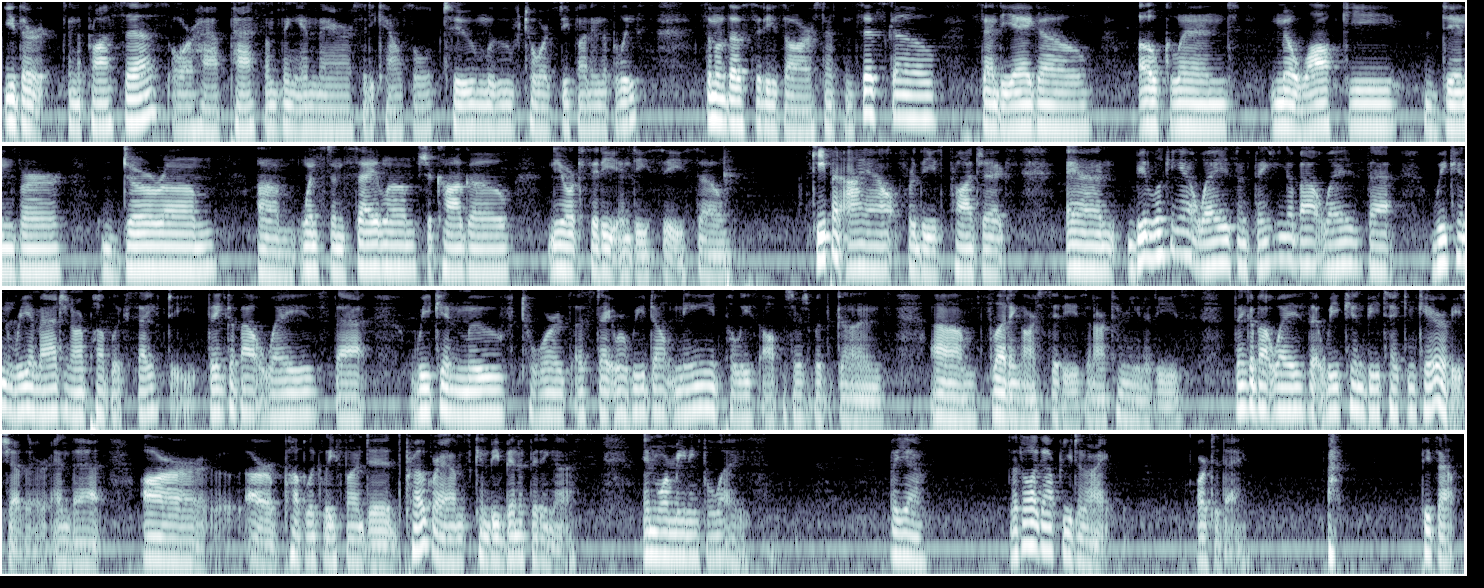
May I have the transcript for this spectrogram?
either in the process or have passed something in their city council to move towards defunding the police. Some of those cities are San Francisco, San Diego, Oakland, Milwaukee, Denver, Durham, um, Winston-Salem, Chicago, New York City, and DC. So keep an eye out for these projects and be looking at ways and thinking about ways that we can reimagine our public safety. Think about ways that we can move towards a state where we don't need police officers with guns um, flooding our cities and our communities. Think about ways that we can be taking care of each other and that our, our publicly funded programs can be benefiting us in more meaningful ways. But yeah, that's all I got for you tonight or today. Peace out.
